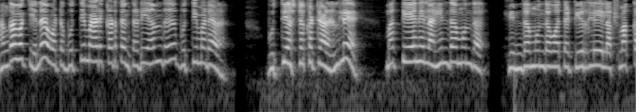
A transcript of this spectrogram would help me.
ಹಂಗವಕ್ಕೇನ ಒಟ್ಟು ಬುತ್ತಿ ಮಾಡಿ ಕಟ್ತೇನೆ ತಡಿ ಅಂದ್ ಬುತ್ತಿ ಮಾಡ್ಯಾಳ. ಬುತ್ತಿ ಅಷ್ಟ ಕಟ್ಟಾಳನ್ಲೇ ಮತ್ತೇನಿಲ್ಲ, ಹಿಂದ ಮುಂದ. ಹಿಂದ ಮುಂದ ಒತ್ತಟ್ಟಿರ್ಲಿ ಲಕ್ಷ್ಮಕ್ಕ.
